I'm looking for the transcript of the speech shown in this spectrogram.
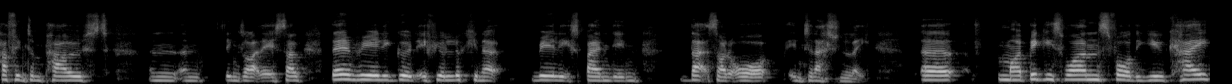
Huffington Post and and things like this. So they're really good if you're looking at really expanding that side or internationally. Uh, my biggest ones for the UK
